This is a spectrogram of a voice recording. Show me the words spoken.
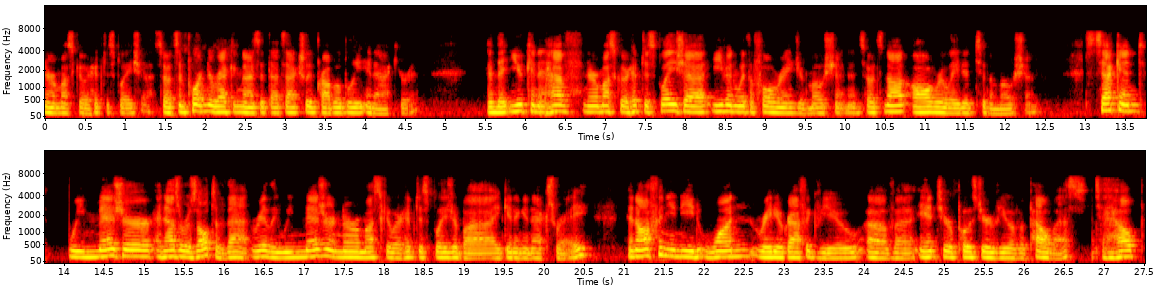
neuromuscular hip dysplasia. So it's important to recognize that that's actually probably inaccurate and that you can have neuromuscular hip dysplasia even with a full range of motion. And so it's not all related to the motion. Second, we measure, and as a result of that, really, we measure neuromuscular hip dysplasia by getting an x ray. And often you need one radiographic view of an anterior posterior view of a pelvis to help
